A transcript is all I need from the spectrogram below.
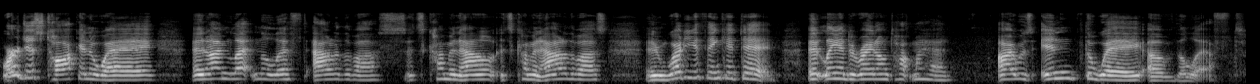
We're just talking away and I'm letting the lift out of the bus. It's coming out, it's coming out of the bus. And what do you think it did? It landed right on top of my head. I was in the way of the lift.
